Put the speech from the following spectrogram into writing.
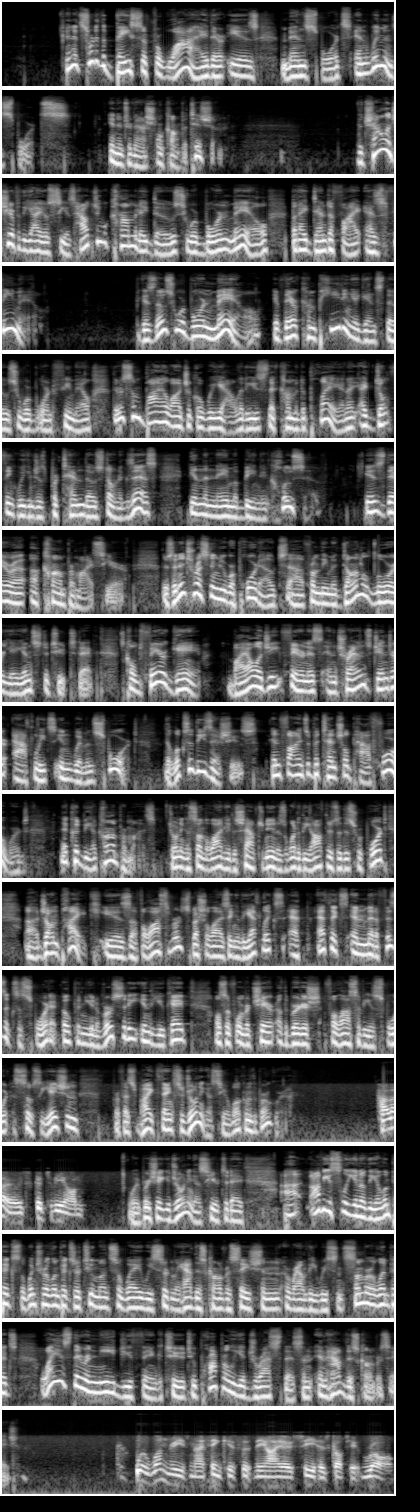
And it's sort of the basis for why there is men's sports and women's sports in international competition. The challenge here for the IOC is how to accommodate those who are born male but identify as female. Because those who are born male, if they're competing against those who were born female, there are some biological realities that come into play. And I, I don't think we can just pretend those don't exist in the name of being inclusive. Is there a, a, compromise here? There's an interesting new report out uh, from the Macdonald Laurier Institute today. It's called Fair Game Biology, Fairness, and Transgender Athletes in Women's Sport. It looks at these issues and finds a potential path forward that could be a compromise. Joining us on the line here this afternoon is one of the authors of this report. Uh, Jon Pike is a philosopher specializing in the ethics, ethics and metaphysics of sport at Open University in the UK, also former chair of the British Philosophy of Sport Association. Professor Pike, thanks for joining us here. Welcome to the program. Hello, it's good to be on. We appreciate you joining us here today. Uh, obviously, you know, the Olympics, the Winter Olympics are two months away. We certainly had this conversation around the recent Summer Olympics. Why is there a need, do you think, to, to properly address this and, and have this conversation? Well, one reason I think is that the IOC has got it wrong,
